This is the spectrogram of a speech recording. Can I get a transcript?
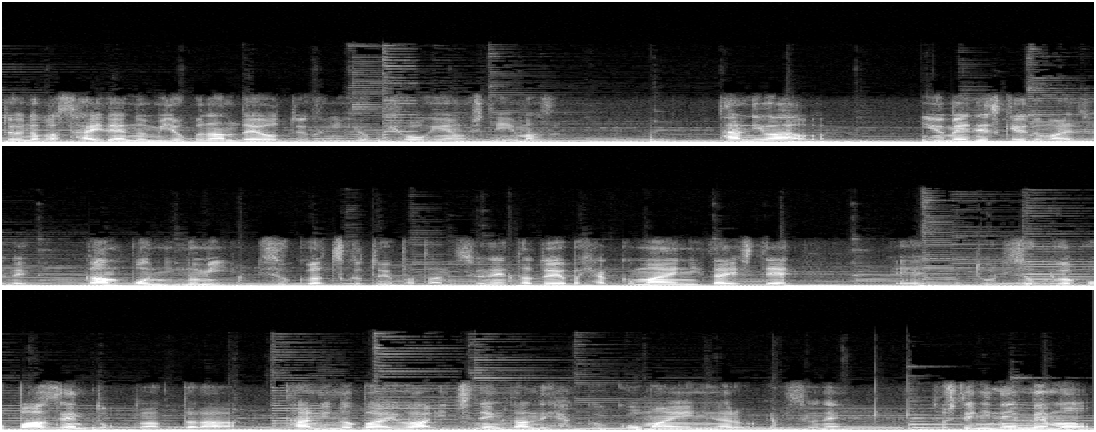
というのが最大の魅力なんだよというふうによく表現をしています。単利は有名ですけれどもあれですよね。元本にのみ利息がつくというパターンですよね。例えば100万円に対してえー、っと利息が5%となったら単利の場合は1年間で105万円になるわけですよね。そして2年目も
